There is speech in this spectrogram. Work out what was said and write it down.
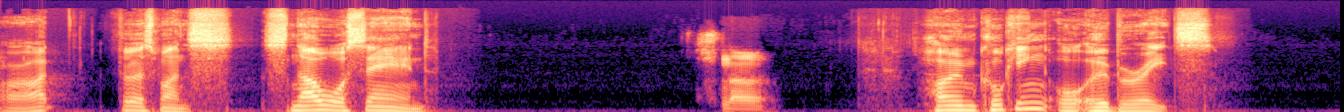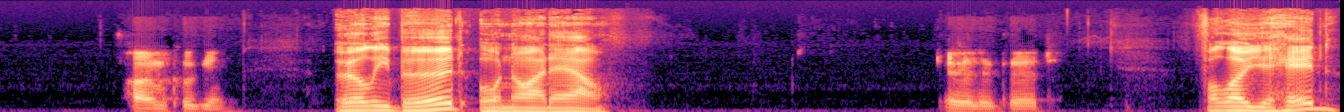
All right. First one: snow or sand? Snow. Home cooking or Uber Eats? Home cooking. Early bird or night owl? Early bird. Follow your head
